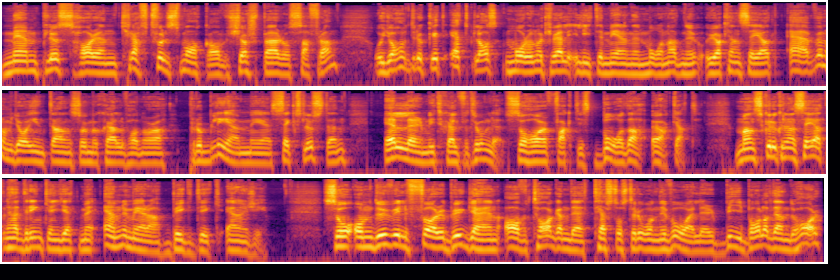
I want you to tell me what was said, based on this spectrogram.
Men Plus har en kraftfull smak av körsbär och saffran och jag har druckit ett glas morgon och kväll i lite mer än en månad nu och jag kan säga att även om jag inte ansåg mig själv ha några problem med sexlusten eller mitt självförtroende så har faktiskt båda ökat. Man skulle kunna säga att den här drinken gett mig ännu mera Big Dick Energy. Så om du vill förebygga en avtagande testosteronnivå eller bibehålla den du har,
